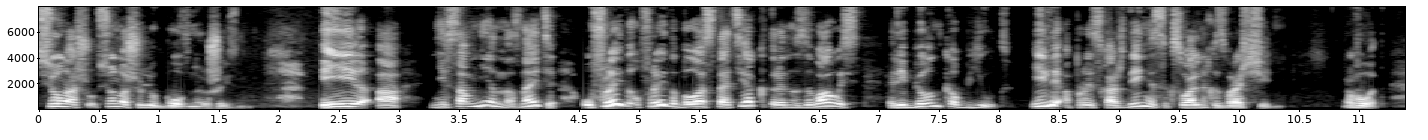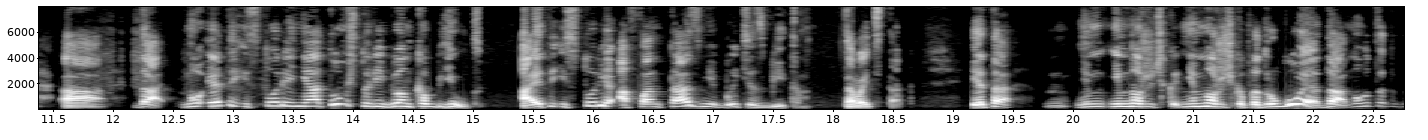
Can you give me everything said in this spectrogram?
всю нашу, всю нашу любовную жизнь. И, а, несомненно, знаете, у Фрейда, у Фрейда была статья, которая называлась «Ребенка бьют» или «О происхождении сексуальных извращений». Вот. А, да, но эта история не о том, что ребенка бьют, а это история о фантазме быть избитым. Давайте так. Это немножечко, немножечко про другое, да, но вот этот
